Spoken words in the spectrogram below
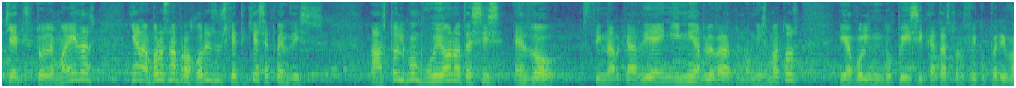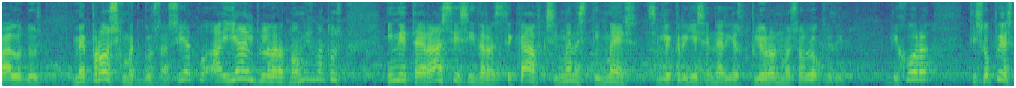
και της Τολεμαίδα για να μπορέσουν να προχωρήσουν σχετικές επενδύσεις. Αυτό λοιπόν που βιώνετε εσείς εδώ στην Αρκαδία είναι η μία πλευρά του νομίσματος, η απολυνητοποίηση, η καταστροφή του περιβάλλοντος με πρόσχημα την προστασία του. Η άλλη πλευρά του νομίσματος είναι οι τεράστιες, οι δραστικά αυξημένες τιμές της ηλεκτρικής ενέργειας που πληρώνουμε σε ολόκληρη τη χώρα, τις οποίες,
